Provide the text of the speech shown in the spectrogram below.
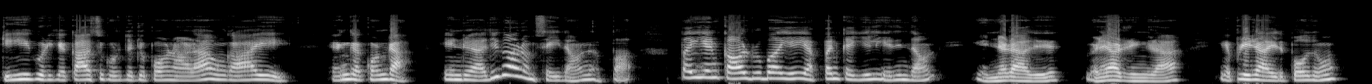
டீ குடிக்க காசு கொடுத்துட்டு போனாளா உங்க ஆயி? எங்க கொண்டா? என்று அதிகாரம் செய்தான் அப்பா. பையன் கால் ரூபாயை அப்பன் கையில் எரிந்தான் என்னடா அது? விளையாடுறீங்களா? எப்படிடா இது போதும்?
